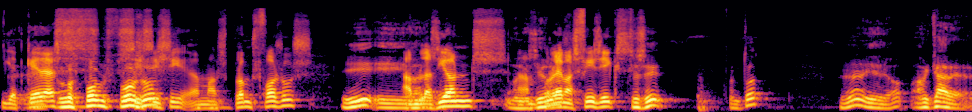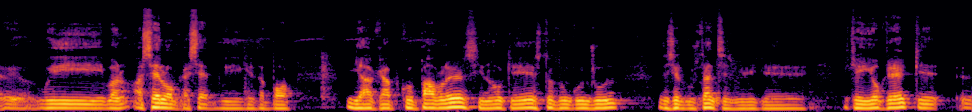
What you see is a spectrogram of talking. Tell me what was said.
i et quedes... Eh, los ploms fosos. Sí, sí, sí, amb els ploms fosos, i, i amb lesions, amb lesions. problemes físics. Sí, sí, amb tot. Eh? I allò, encara, eh, vull dir, bueno, a ser el que set, vull dir que tampoc hi ha cap culpable, sinó que és tot un conjunt de circumstàncies, vull dir que, que jo crec que eh,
